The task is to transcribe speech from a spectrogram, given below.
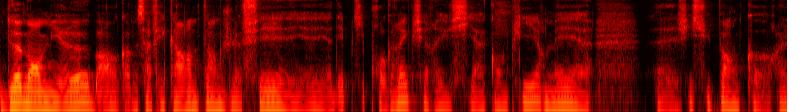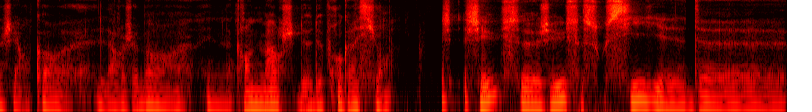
de mon mieux. Bon, comme ça fait 40 ans que je le fais, il y a des petits progrès que j'ai réussi à accomplir, mais euh, j'y suis pas encore. hein. J'ai encore largement hein, une grande marge de progression. J'ai eu ce, j'ai eu ce souci euh, de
